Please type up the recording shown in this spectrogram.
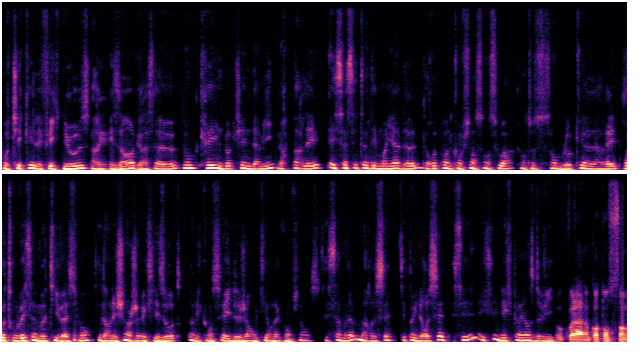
pour checker les fake news, par exemple, grâce à eux. Donc, créer une blockchain d'amis, leur parler. Et ça, c'est un des moyens de, de, reprendre confiance en soi quand on se sent bloqué à l'arrêt. Retrouver sa motivation, c'est dans l'échange avec les autres, dans les conseils de gens en qui on a confiance. C'est ça ma, ma recette. C'est pas une recette, c'est une expérience de vie. Donc voilà, donc quand on se sent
